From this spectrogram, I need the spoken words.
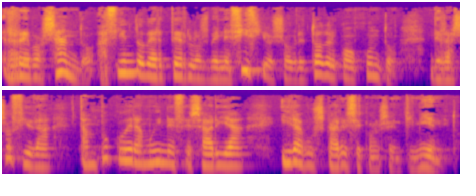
rebosando, haciendo verter los beneficios sobre todo el conjunto de la sociedad, tampoco era muy necesaria ir a buscar ese consentimiento.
